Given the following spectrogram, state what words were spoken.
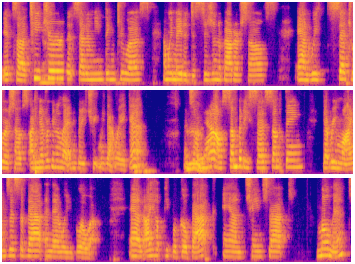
It's a teacher that said a mean thing to us, and we made a decision about ourselves. And we said to ourselves, I'm never going to let anybody treat me that way again. And so Mm. now somebody says something that reminds us of that, and then we blow up. And I help people go back and change that moment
